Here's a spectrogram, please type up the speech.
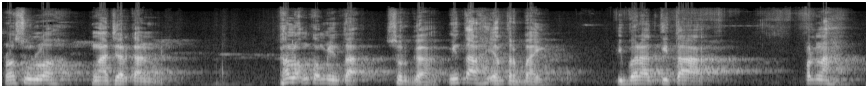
Rasulullah mengajarkan kalau engkau minta surga, mintalah yang terbaik. Ibarat kita pernah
